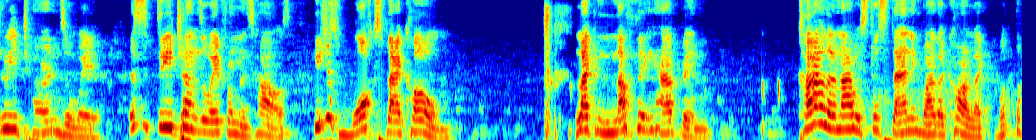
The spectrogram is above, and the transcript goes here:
three turns away. This is three turns away from his house. He just walks back home. Like nothing happened. Kyle and I were still standing by the car, like, what the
